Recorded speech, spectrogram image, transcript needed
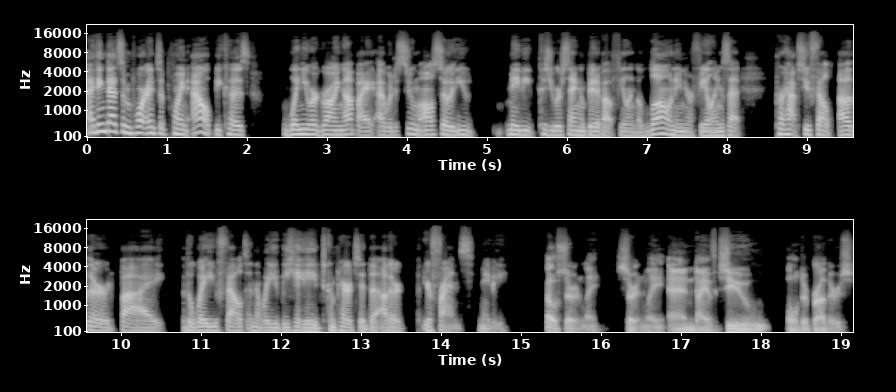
I think that's important to point out because when you were growing up, I, I would assume also you maybe because you were saying a bit about feeling alone in your feelings that perhaps you felt othered by the way you felt and the way you behaved compared to the other your friends maybe oh certainly certainly. And I have two older brothers,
